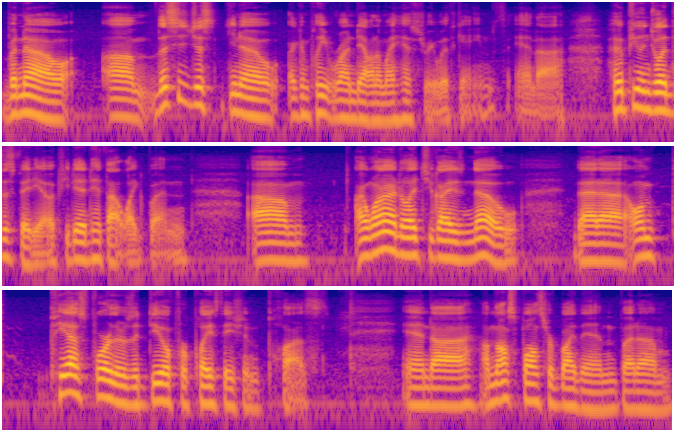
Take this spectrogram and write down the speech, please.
but no, um, this is just, you know, a complete rundown of my history with games. And uh, hope you enjoyed this video. If you did, hit that like button. Um, I wanted to let you guys know that uh, on PS4 there's a deal for PlayStation Plus. And uh, I'm not sponsored by them, but um,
